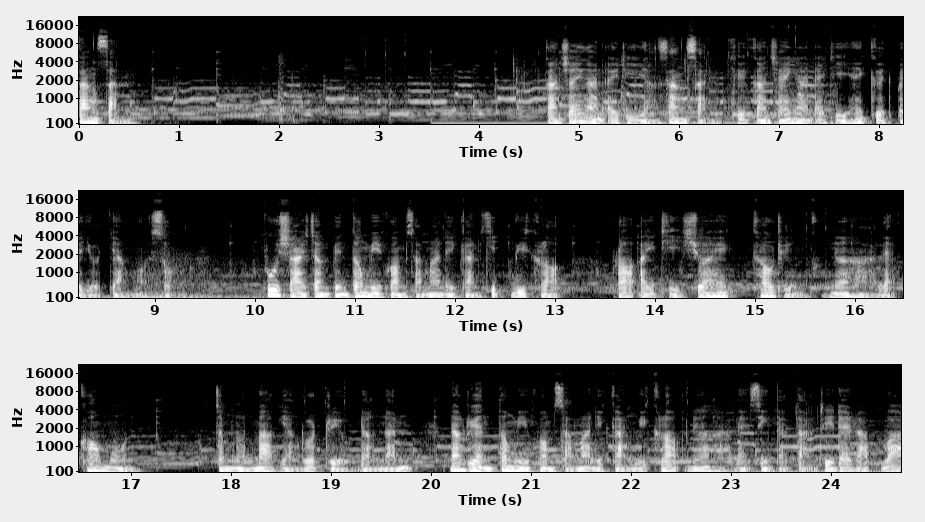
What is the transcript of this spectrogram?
สร้างสรรค์การใช้งานไอทีอย่างสร้างสรรค์ คือการใช้งานไอทีให้เกิดประโยชน์อย่างเหมาะสม ผู้ใช้จำเป็นต้องมีความสามารถในการคิดวิเคราะห์ เพราะไอทีช่วยให้เข้าถึงเนื้อหาและข้อมูลจำนวนมากอย่างรวดเร็ว ดังนั้น นักเรียนต้องมีความสามารถในการวิเคราะห์เนื้อหาและสิ่งต่างๆ ที่ได้รับว่า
